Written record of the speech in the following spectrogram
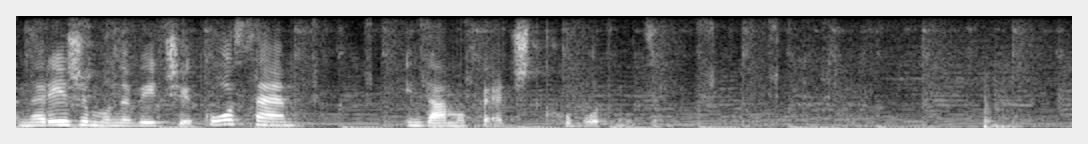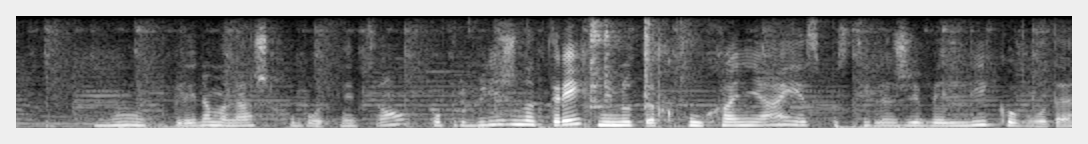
narežemo na večje kose in damo peč k hobotnici. No, gledamo našo hobotnico. Po približno treh minutah kuhanja je spustila že veliko vode.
